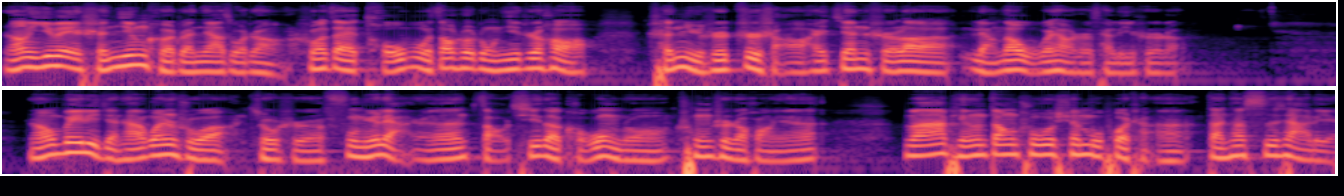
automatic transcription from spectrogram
然后一位神经科专家作证说，在头部遭受重击之后，陈女士至少还坚持了两到五个小时才离世的。然后威利检察官说，就是父女俩人早期的口供中充斥着谎言。万阿平当初宣布破产，但他私下里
